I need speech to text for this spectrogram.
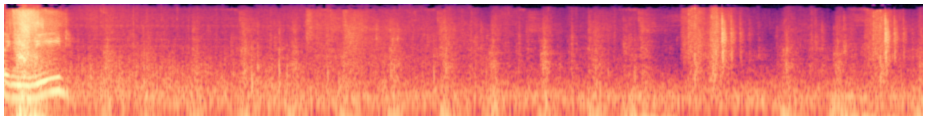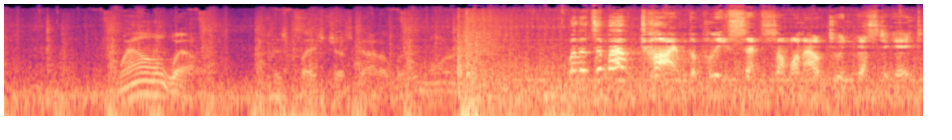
Something you need? Well, well. This place just got a little more... Well, it's about time the police sent someone out to investigate.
